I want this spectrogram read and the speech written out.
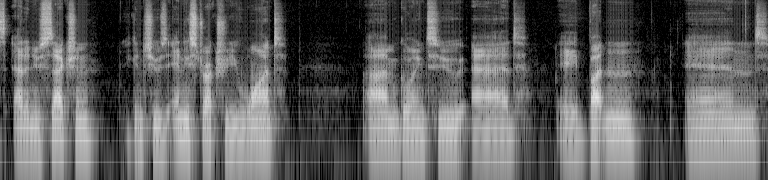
Let's add a new section. You can choose any structure you want. I'm going to add a button and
